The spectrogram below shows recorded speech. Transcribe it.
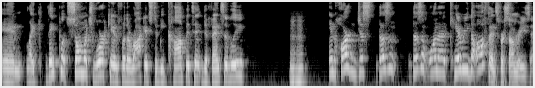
and like they put so much work in for the Rockets to be competent defensively Mm-hmm. and Harden just doesn't doesn't want to carry the offense for some reason.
